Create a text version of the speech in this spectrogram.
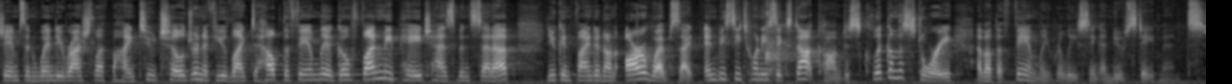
James and Wendy Rush left behind two children. If you'd like to help the family, a GoFundMe page has been set up. You can find it on our website, NBC26.com. Just click on the story about the family releasing a new statement.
